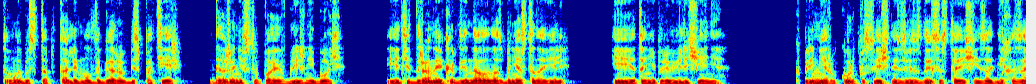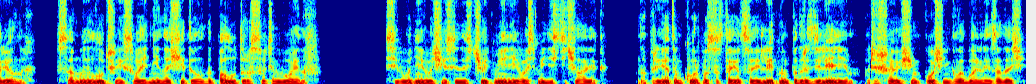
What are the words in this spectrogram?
то мы бы стоптали молдегаров без потерь, даже не вступая в ближний бой. И эти драные кардиналы нас бы не остановили. И это не преувеличение. К примеру, корпус Вечной Звезды, состоящий из одних озаренных, в самые лучшие свои дни насчитывал до полутора сотен воинов. Сегодня его численность чуть менее 80 человек. Но при этом корпус остается элитным подразделением, решающим очень глобальные задачи.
